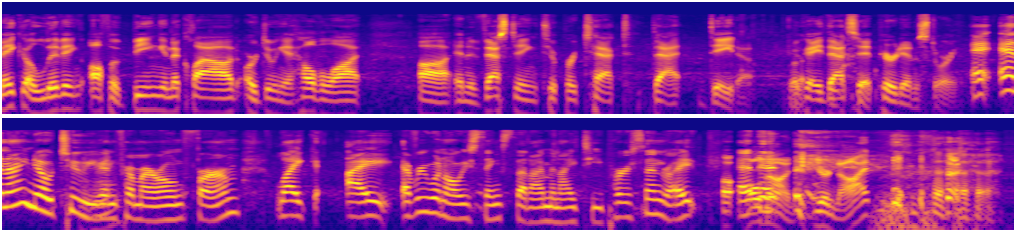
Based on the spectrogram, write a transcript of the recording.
make a living off of being in the cloud are doing a hell of a lot uh, and investing to protect that data. Okay, that's it. Period. End of story. A- And I know too, Mm-hmm. even from our own firm, like I, everyone always thinks that I'm an IT person, right? Uh, hold it- on, you're not.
